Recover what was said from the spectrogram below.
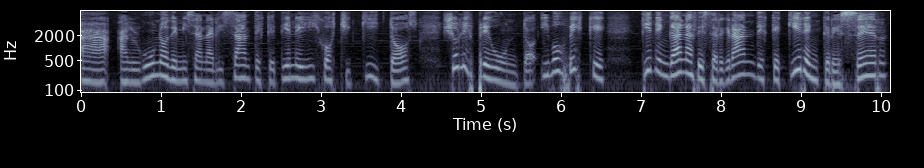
a alguno de mis analizantes que tiene hijos chiquitos, yo les pregunto, ¿y vos ves que tienen ganas de ser grandes, que quieren crecer?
